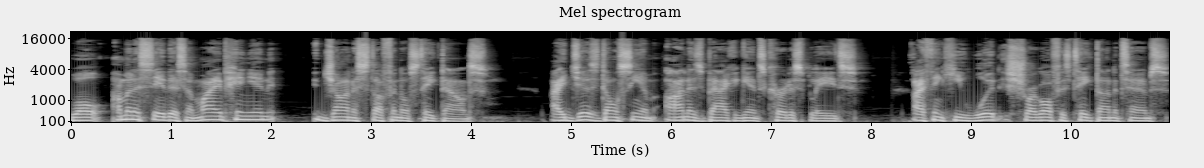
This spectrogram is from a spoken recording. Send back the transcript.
Well, I'm going to say this. In my opinion, Jon is stuffing those takedowns. I just don't see him on his back against Curtis Blaydes I think he would shrug off his takedown attempts,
